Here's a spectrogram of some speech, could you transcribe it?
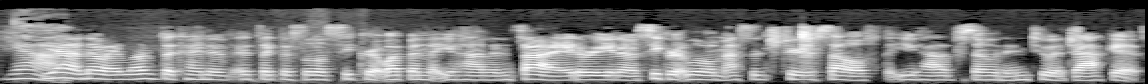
yeah. Yeah no i love the kind of it's like this little secret weapon that you have inside or you know secret little message to yourself that you have sewn into a jacket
